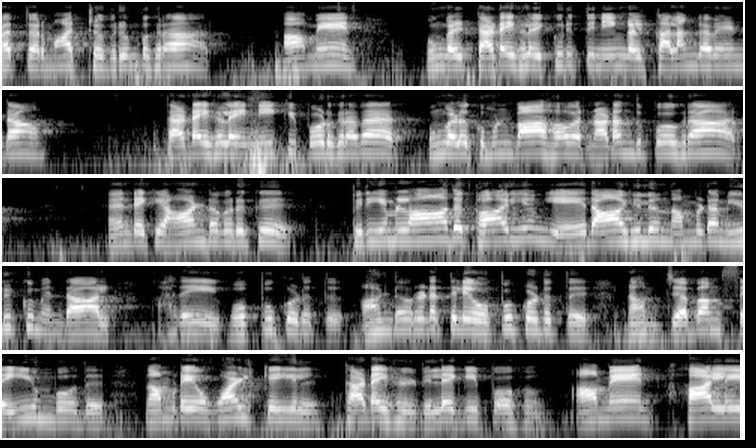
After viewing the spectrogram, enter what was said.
கத்தர் மாற்ற விரும்புகிறார். ஆமேன். உங்கள் தடைகளை குறித்து நீங்கள் கலங்க வேண்டாம். தடைகளை நீக்கி போடுகிறவர் உங்களுக்கு முன்பாக அவர் நடந்து போகிறார். இன்றைக்கு ஆண்டவருக்கு பிரியமில்லாத காரியம் ஏதாகிலும் நம்மிடம் இருக்கும் என்றால் அதை ஒப்பு கொடுத்து ஆண்டவரிடத்திலே ஒப்பு கொடுத்து நாம் ஜெபம் செய்யும்போது நம்முடைய வாழ்க்கையில் தடைகள் விலகி போகும். ஆமேன். ஹாலே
